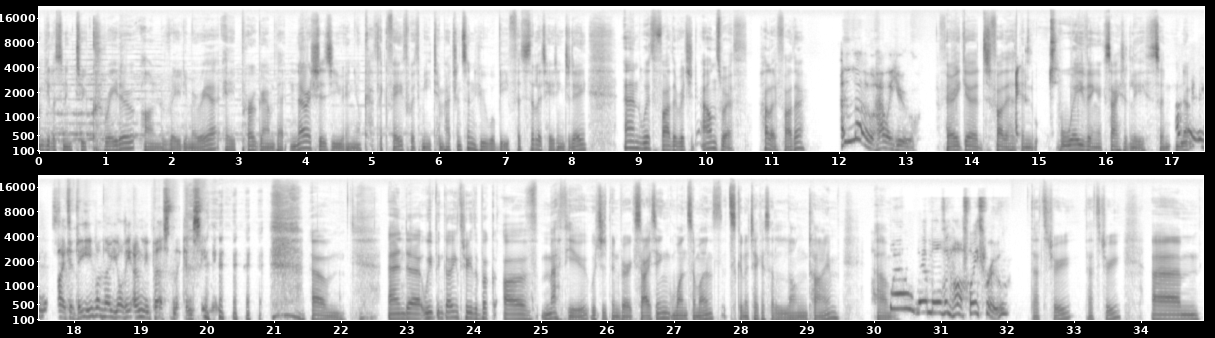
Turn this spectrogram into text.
Welcome. You're listening to Credo on Radio Maria, a program that nourishes you in your Catholic faith with me, Tim Hutchinson, who will be facilitating today, and with Father Richard Ounsworth. Hello, Father. Hello, how are you? Very good. Father has been waving excitedly. So I'm no, waving excitedly, even though you're the only person that can see me. um, and uh, we've been going through the book of Matthew, which has been very exciting. Once a month. It's going to take us a long time. Um, well, we're more than halfway through. That's true. That's true. Um,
